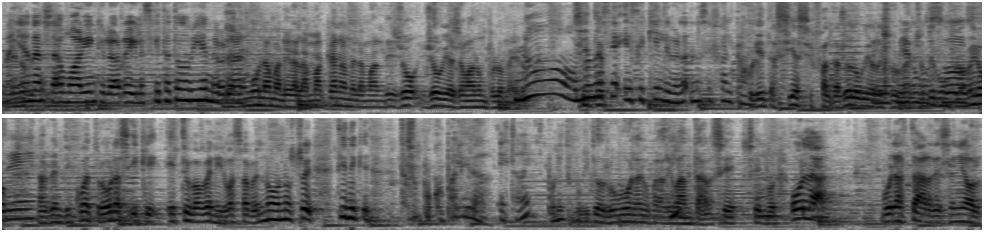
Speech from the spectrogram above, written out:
Mañana llamo a alguien que lo arregle, así que está todo bien, de De verdad. ninguna manera, la macana me la mandé yo, yo voy a llamar a un plomero. No, Si no, no te- hace, Ezequiel, de verdad, no hace falta. Julieta, sí hace falta, yo lo voy a resolver. Yo tengo un sos, plomero sí. las 24 horas y que este va a venir, vas a ver. No, no soy. Tiene que. Estás un poco pálida. ¿Estoy? Ponete un poquito de rubor, algo para levantarse. Sí, por- Hola, buenas tardes, señor.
